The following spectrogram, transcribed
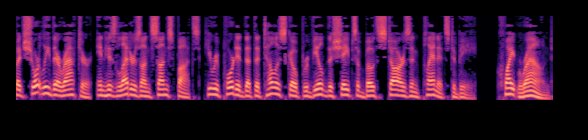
But shortly thereafter, in his letters on sunspots, he reported that the telescope revealed the shapes of both stars and planets to be quite round.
